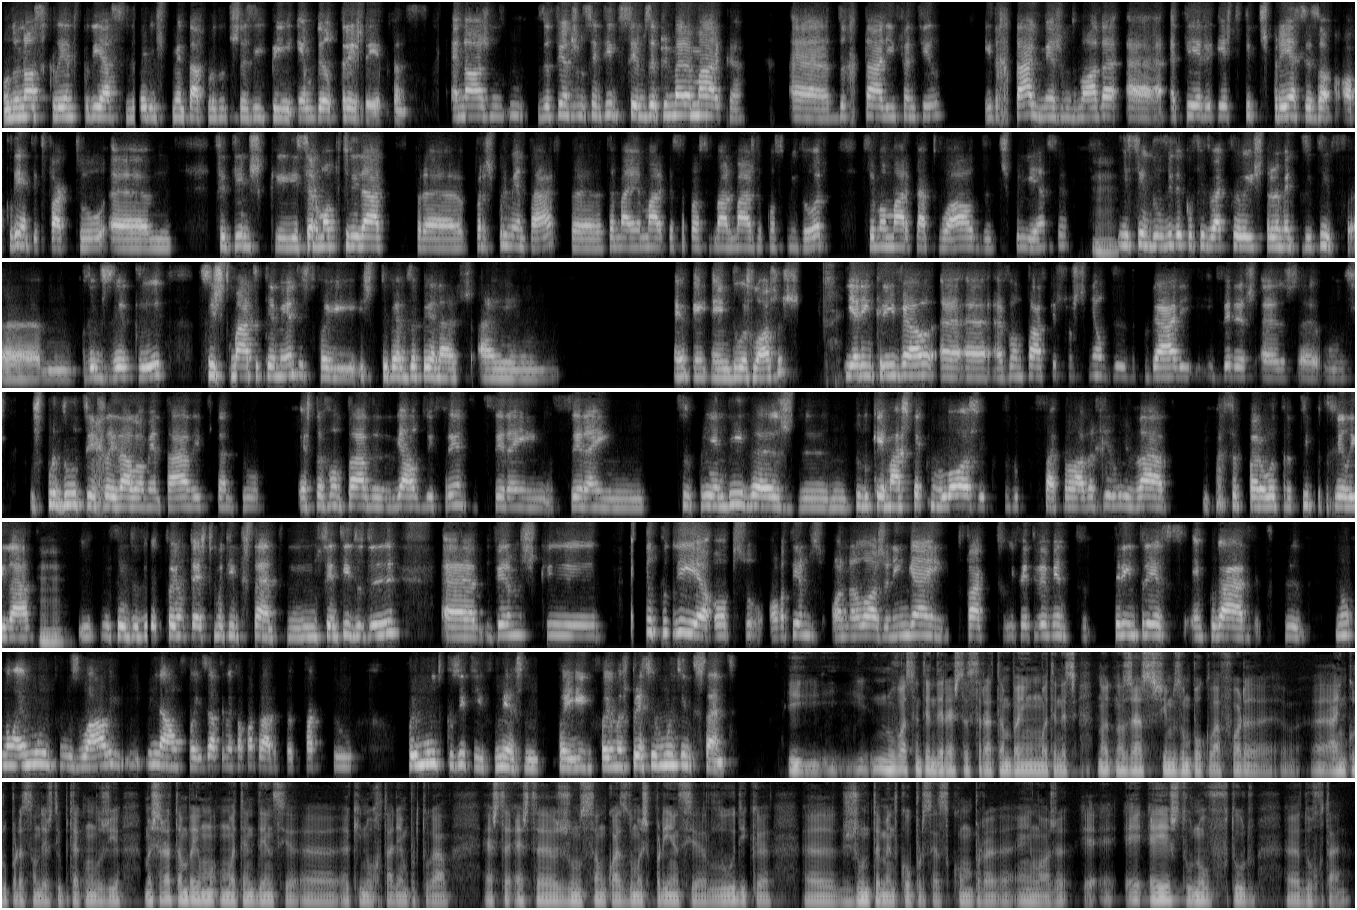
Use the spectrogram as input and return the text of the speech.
onde o nosso cliente podia aceder e experimentar produtos da ZIP em modelo 3D. Portanto, a nós desafiamos no sentido de sermos a primeira marca uh, de retalho infantil e de retalho mesmo de moda uh, a ter este tipo de experiências ao, ao cliente e de facto um, sentimos que isso era uma oportunidade para, para experimentar, para também a marca se aproximar mais do consumidor, ser uma marca atual de, de experiência uhum. e sem dúvida que o feedback foi extremamente positivo. Podemos dizer que sistematicamente, isto, foi, isto tivemos apenas em, em, em duas lojas, Sim. E era incrível a, a, a, vontade que as pessoas tinham de, de pegar e, e ver as, as, os, os, produtos em realidade aumentada e, portanto, esta vontade de algo diferente, de serem, serem surpreendidas de tudo o que é mais tecnológico, tudo o que sai para lá da realidade e passa para outro tipo de realidade. Uhum. E, e, sem dúvida foi um teste muito interessante, no sentido de uh, vermos que aquilo podia, ou, ou termos, ou na loja, ninguém, de facto, efetivamente, ter interesse em pegar, porque não, não é muito usual, e, e, não, foi exatamente ao contrário, foi de facto foi muito positivo mesmo, foi, foi uma experiência muito interessante. E, e, no vosso entender, esta será também uma tendência. Nós já assistimos um pouco lá fora eh, à incorporação deste tipo de tecnologia, mas será também uma, uma tendência uh, aqui no retalho em Portugal, esta, esta junção quase de uma experiência lúdica, uh, juntamente com o processo de compra em loja. É, é, é este o novo futuro uh, do retalho?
